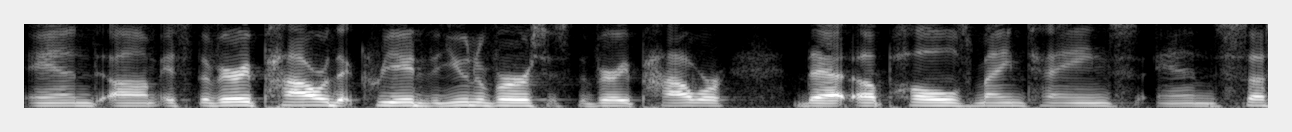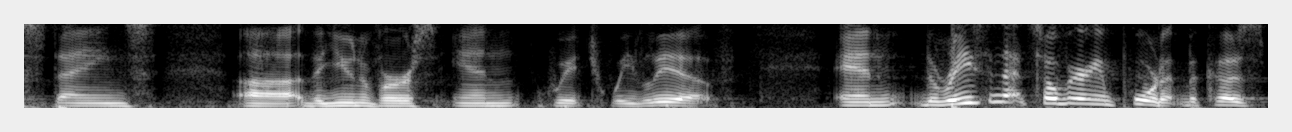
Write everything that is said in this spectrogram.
And um, it's the very power that created the universe, it's the very power that upholds, maintains, and sustains uh, the universe in which we live. And the reason that's so very important because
